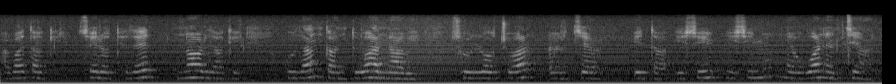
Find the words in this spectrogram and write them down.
pabataki, zerote den nordake, udan kantua nabi, zulotxoan ertzean. Eta isil, isil, neguan ertzean.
